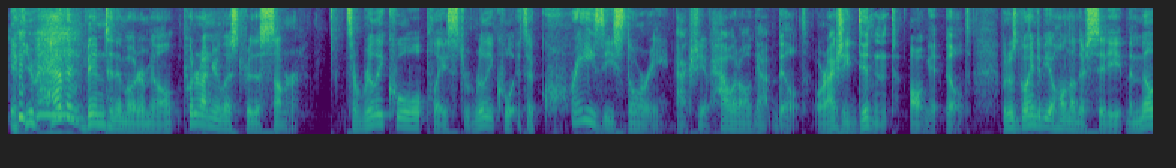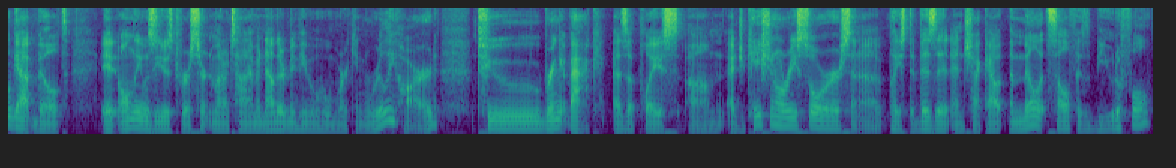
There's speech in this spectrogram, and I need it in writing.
if you haven't been to the motor mill, put it on your list for this summer. It's a really cool place. It's a really cool. It's a crazy story, actually, of how it all got built, or actually didn't all get built. But it was going to be a whole nother city. The mill got built. It only was used for a certain amount of time, and now there have been people who are working really hard to bring it back as a place, um, educational resource, and a place to visit and check out. The mill itself is beautiful.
